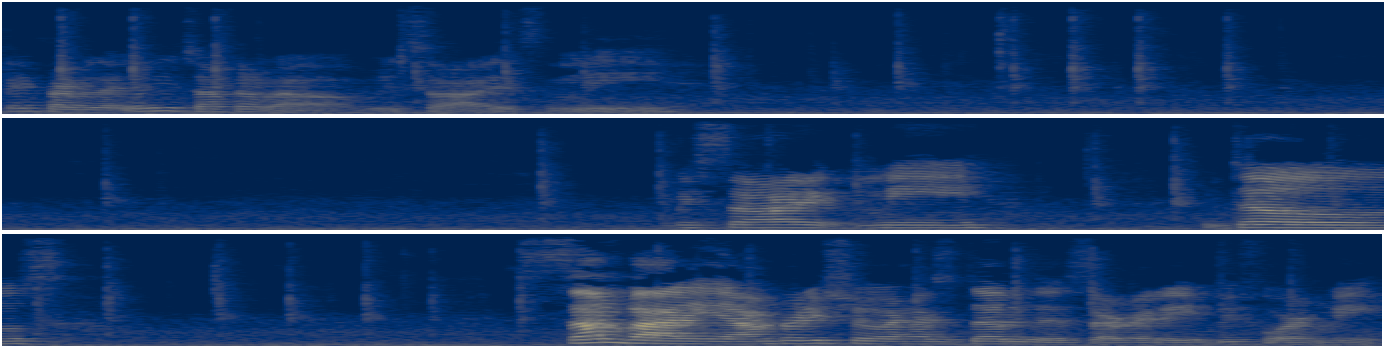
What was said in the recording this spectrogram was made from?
They probably like, what are you talking about besides me? Beside me, Doze. Somebody, I'm pretty sure, has done this already before me.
